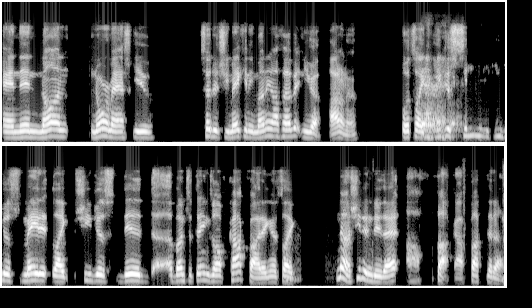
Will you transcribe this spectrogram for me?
And then non Norm asked you, "So did she make any money off of it?" And you go, "I don't know." Well, it's like you just see, you just made it like she just did a bunch of things off cockfighting. It's like, no, she didn't do that. Oh fuck, I fucked it up.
